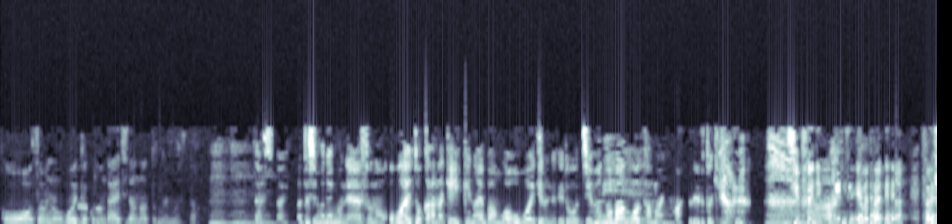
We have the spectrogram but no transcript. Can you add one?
個そういうの覚えておくの大事だなと思いました。うんうんうん確かに。私もでもね、その、覚えとかなきゃいけない番号は覚えてるんだけど、自分の番号をたまに忘れる時がある。自分にや、待って待って。それは、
